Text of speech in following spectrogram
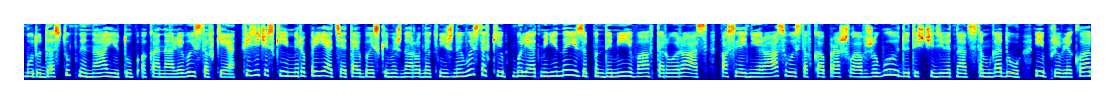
будут доступны на YouTube-канале выставки. Физические мероприятия Тайбэйской международной книжной выставки были отменены из-за пандемии во второй раз. Последний раз выставка прошла вживую в 2019 году и привлекла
